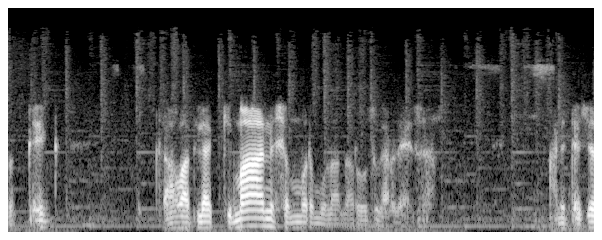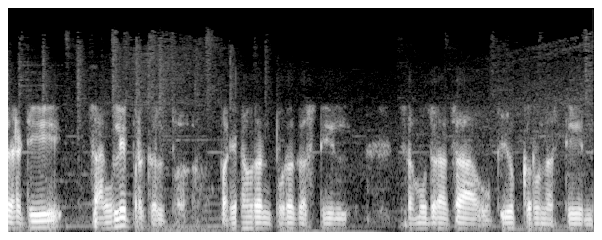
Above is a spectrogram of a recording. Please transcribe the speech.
प्रत्येक गावातल्या किमान शंभर मुलांना रोजगार द्यायचा. आणि त्याच्यासाठी चांगले प्रकल्प पर्यावरणपूरक असतील समुद्राचा उपयोग करून असतील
